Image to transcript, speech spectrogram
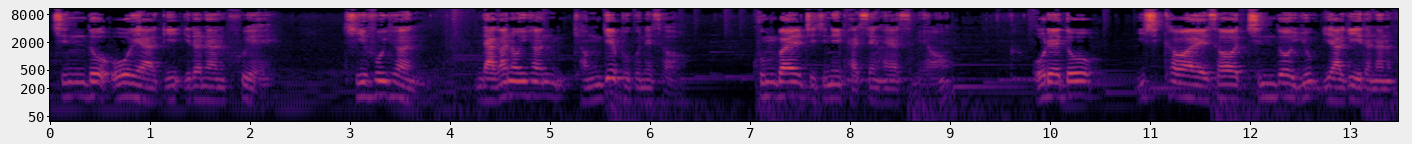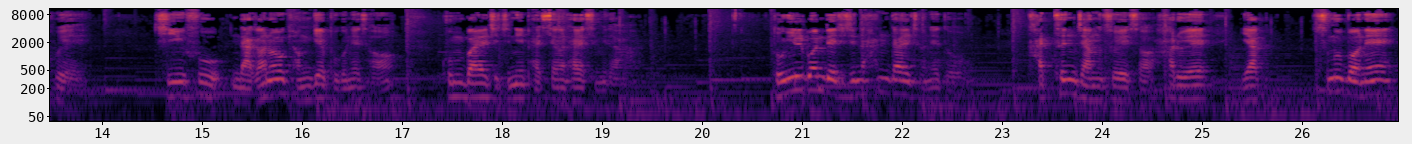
진도 5약이 일어난 후에 기후현, 나가노현 경계 부근에서 군발 지진이 발생하였으며 올해도 이시카와에서 진도 6약이 일어난 후에 기후 나가노 경계 부근에서 군발 지진이 발생을 하였습니다. 동일본 대지진 한 달 전에도 같은 장소에서 하루에 약 20번의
